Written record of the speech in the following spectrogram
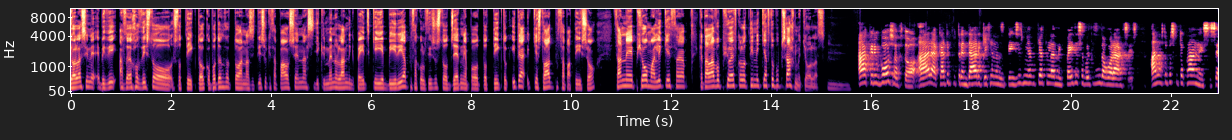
Και όλα είναι, επειδή αυτό έχω δει στο, στο TikTok, οπότε θα το αναζητήσω και θα πάω σε ένα συγκεκριμένο landing page και η εμπειρία που θα ακολουθήσω στο journey από το TikTok είτε και στο ad που θα πατήσω θα είναι πιο ομαλή και θα καταλάβω πιο εύκολο τι είναι και αυτό που ψάχνω κιόλας. Mm. Ακριβώς αυτό. Άρα κάτι που τρεντάρει και έχει αναζητήσεις, μια δικιά του landing page θα σε βοηθήσει να το αγοράσεις. Αν αυτό πας και το κάνεις σε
